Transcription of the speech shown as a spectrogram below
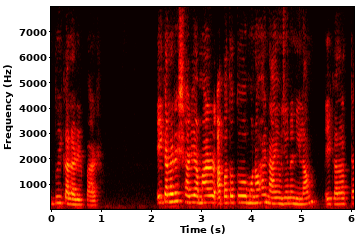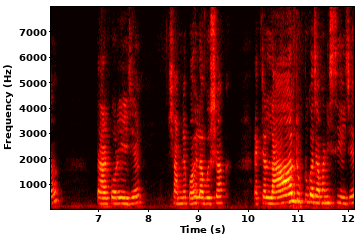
দুই কালারের পার। এই কালারের শাড়ি আমার আপাতত মনে হয় নাই, ওই জন্য নিলাম। এই কালারটা তারপরে এই যে সামনে পহেলা বৈশাখ, একটা লাল টুকটুকা জামা নিচ্ছি এই যে।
